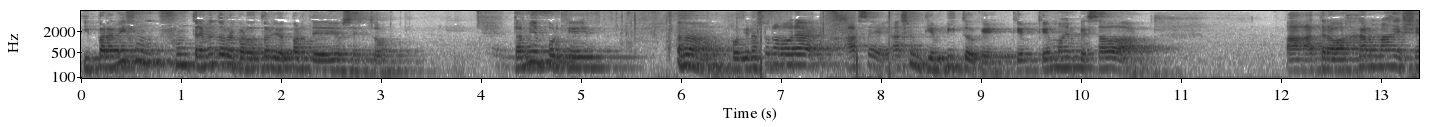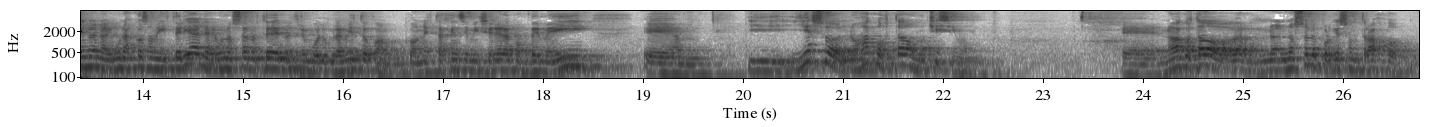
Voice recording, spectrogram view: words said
Y, para mí fue un, fue un, tremendo recordatorio de parte de Dios esto. También porque, porque nosotros ahora, hace, hace un tiempito que, que hemos empezado a a, trabajar más de lleno en algunas cosas ministeriales. Algunos saben ustedes nuestro involucramiento con, esta agencia misionera, con PMI, eh, y, eso nos ha costado muchísimo. Eh, nos ha costado, a ver, no, solo porque es un trabajo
